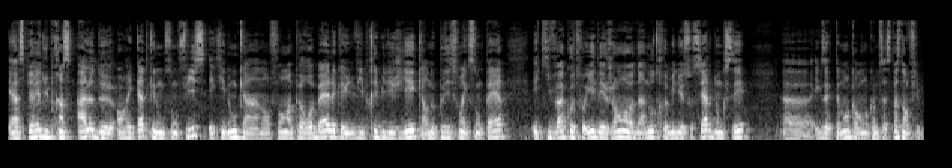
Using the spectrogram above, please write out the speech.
est inspiré du prince Hal de Henri IV, qui est donc son fils, et qui est donc un enfant un peu rebelle, qui a une vie privilégiée, qui est en opposition avec son père, et qui va côtoyer des gens euh, d'un autre milieu social. Donc c'est euh, exactement comme, comme ça se passe dans le film.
